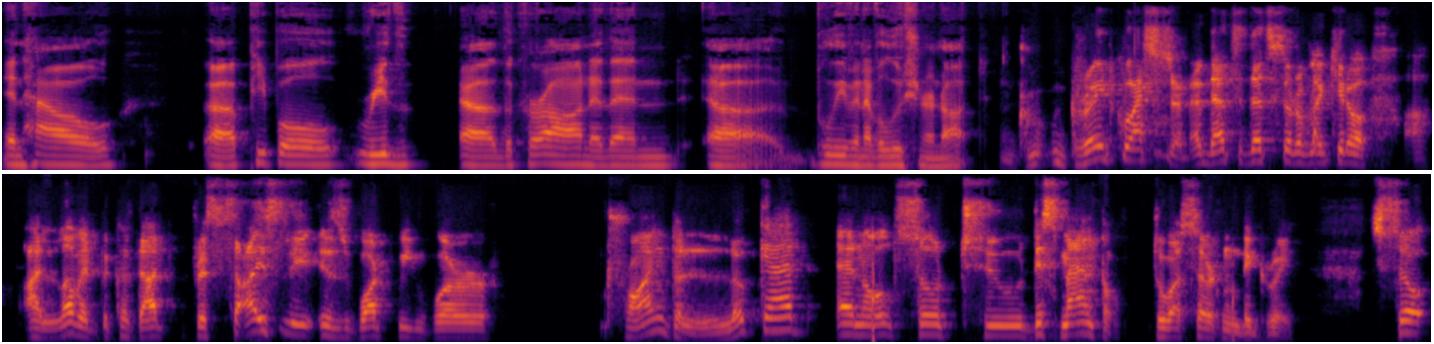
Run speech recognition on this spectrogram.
in how uh, people read uh, the Quran and then uh, believe in evolution or not? G- great question, and that's that's sort of like you know uh, I love it because that precisely is what we were trying to look at and also to dismantle to a certain degree. So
